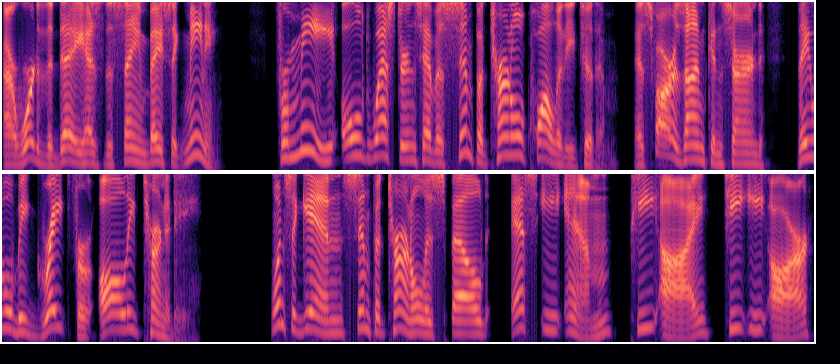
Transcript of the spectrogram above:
Our word of the day has the same basic meaning. For me, old westerns have a sempiternal quality to them. As far as I'm concerned, they will be great for all eternity. Once again, sempiternal is spelled S E M P I T E R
